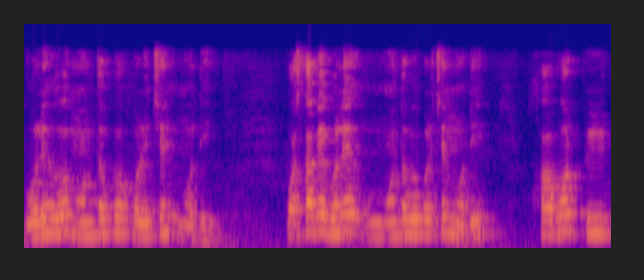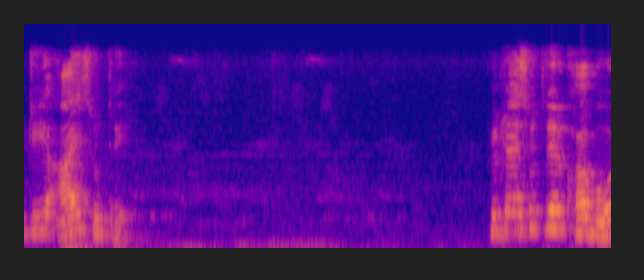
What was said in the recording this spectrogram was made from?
বলেও মন্তব্য করেছেন মোদি। প্রস্তাবে বলে মন্তব্য করেছেন মোদি। খবর পিটিআই সূত্রে। পিটিআই সূত্রের খবর,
